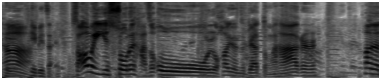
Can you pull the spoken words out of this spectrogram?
特啊特别在乎。稍微一说的啥子，哦哟，好像是不要动了哈根儿，好像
